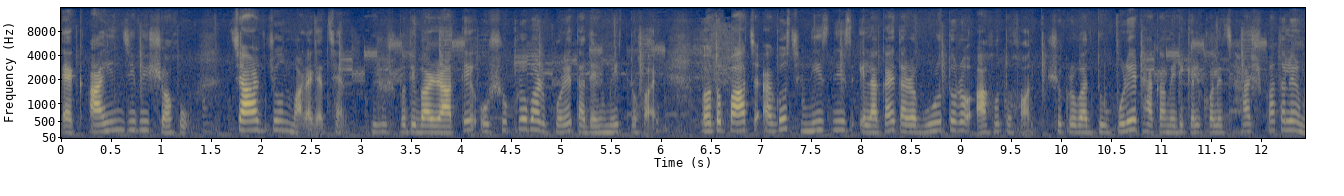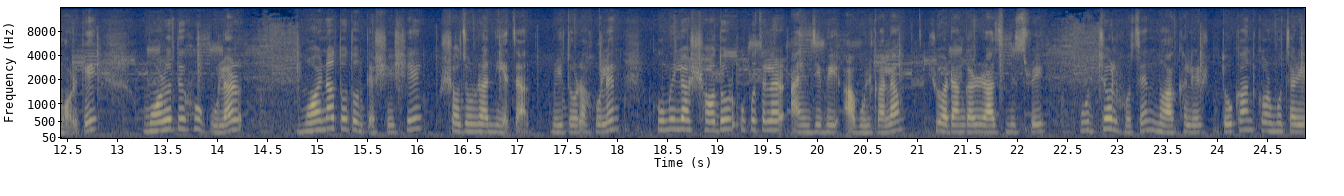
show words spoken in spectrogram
এক আইনজীবী সহ চারজন মারা গেছেন। বৃহস্পতিবার রাতে ও শুক্রবার ভোরে তাদের মৃত্যু হয়। গত পাঁচ আগস্ট নিজ নিজ এলাকায় তারা গুরুতর আহত হন। শুক্রবার দুপুরে ঢাকা মেডিকেল কলেজ হাসপাতালের মর্গে মরদেহগুলার ময়নাতদন্ত শেষে স্বজনরা নিয়ে যান। মৃতরা হলেন কুমিল্লা সদর উপজেলার আইনজীবী আবুল কালাম, চুয়াডাঙ্গার রাজমিস্ত্রি উজ্জ্বল হোসেন, নোয়াখালীর দোকান কর্মচারী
